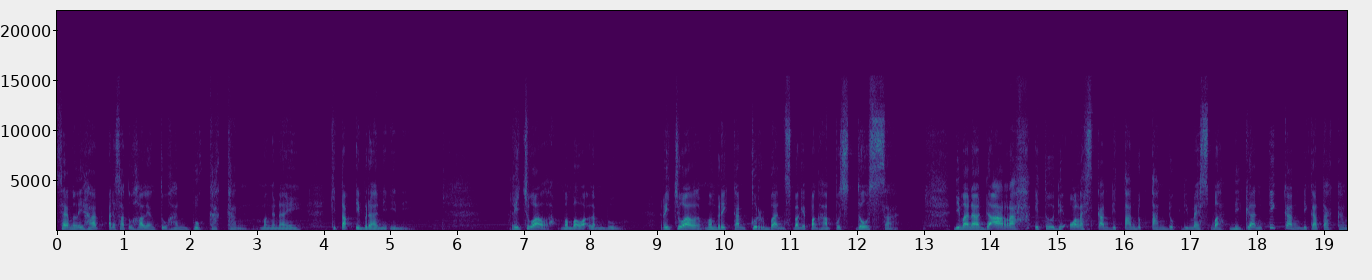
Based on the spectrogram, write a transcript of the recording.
saya melihat ada satu hal yang Tuhan bukakan mengenai kitab Ibrani ini. Ritual membawa lembu, ritual memberikan kurban sebagai penghapus dosa. Di mana darah itu dioleskan, ditanduk-tanduk, di mesbah, digantikan, dikatakan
